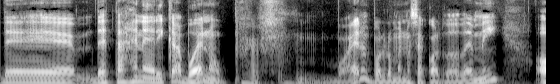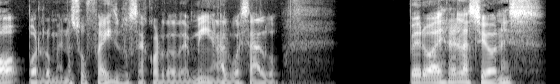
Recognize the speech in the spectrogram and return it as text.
de, de esta genérica, bueno, pues, bueno, por lo menos se acordó de mí, o por lo menos su Facebook se acordó de mí, algo es algo. Pero hay relaciones,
